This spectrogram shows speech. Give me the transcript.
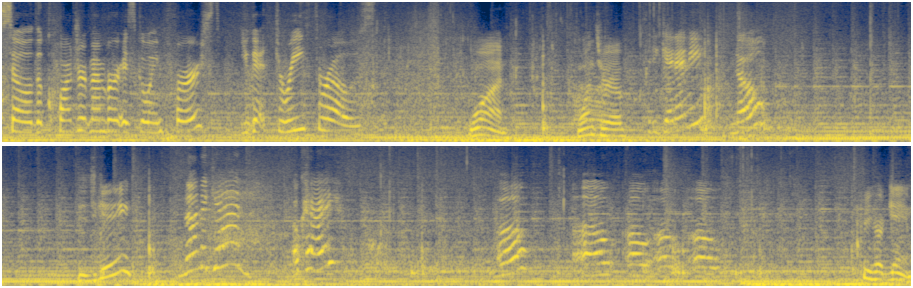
So the quadrant member is going first. You get three throws. One. One throw. Did he get any? No. Did you get any? None again. Okay. Oh, oh, oh, oh, oh. Pretty hard game.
